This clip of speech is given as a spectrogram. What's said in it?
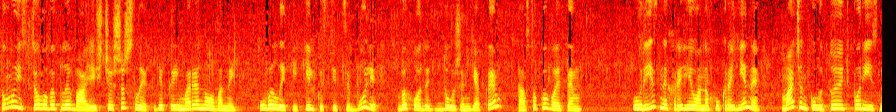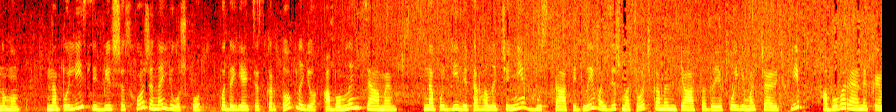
тому із цього випливає, що шашлик, який маринований у великій кількості цибулі, виходить дуже м'яким та соковитим. У різних регіонах України мачанку готують по-різному. На Поліссі більше схоже на юшку, подається з картоплею або млинцями. На Поділі та Галичині густа підлива зі шматочками м'яса, до якої мачають хліб або вареники.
